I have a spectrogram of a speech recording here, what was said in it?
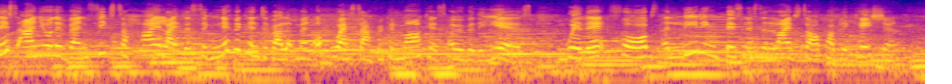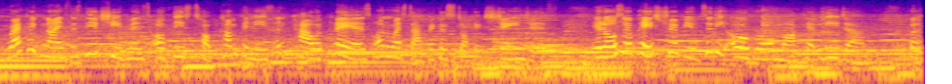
This annual event seeks to highlight the significant development of West African markets over the years. With it, Forbes, a leading business and lifestyle publication, recognizes the achievements of these top companies and power players on West Africa's stock exchanges. It also pays tribute to the overall market leader. But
